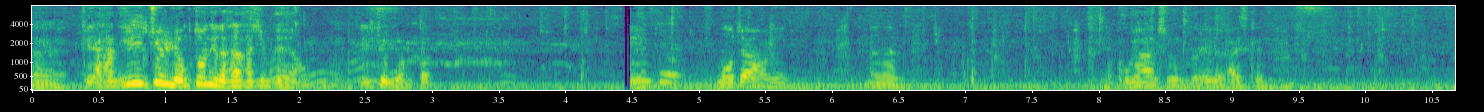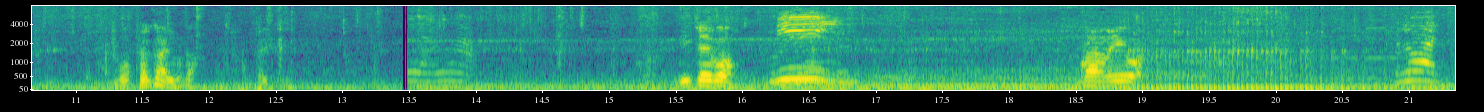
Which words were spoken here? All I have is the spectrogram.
예, 그냥 한 일주일 용돈이라 생각하시면 돼요. 예, 일주일 용돈. 모자 우리 나는 예, 구경하는 친구들 애들 아이스크림. 뭐 별거 아닙니다. 아이스크림. 니자 해봐. 니. 뭐라 해봐. 들어와.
